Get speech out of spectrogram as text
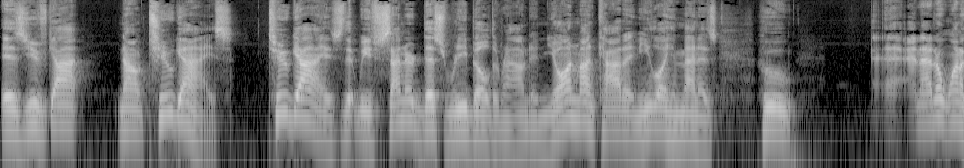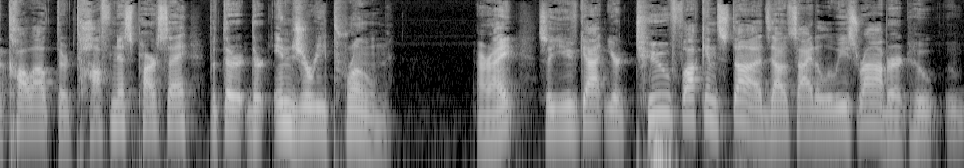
is you've got now two guys, two guys that we've centered this rebuild around, and Yoan Moncada and Eloy Jimenez, who, and I don't want to call out their toughness per se, but they're they're injury prone. All right. So you've got your two fucking studs outside of Luis Robert, who, who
